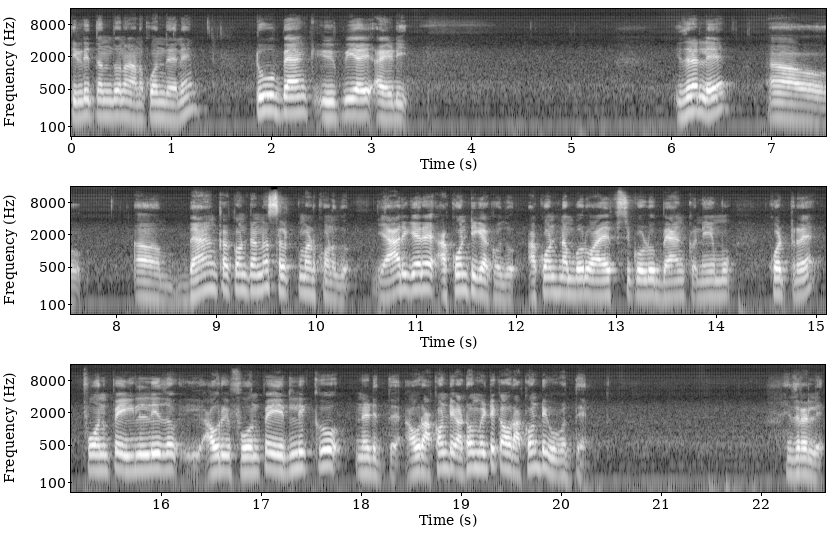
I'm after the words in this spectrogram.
ತಿಳಿತಂದು ನಾನು ಅನ್ಕೊಂಡೇನೆ to bank U P I I D ಇದರಲ್ಲಿ ಬ್ಯಾಂಕ್ ಅಕೌಂಟನ್ನು ಸೆಲೆಕ್ಟ್ ಮಾಡ್ಕೊಳೋದು. ಯಾರಿಗಾರೆ ಅಕೌಂಟಿಗೆ ಹಾಕೋದು account number I F C code bank name ಕೊಟ್ಟರೆ ಫೋನ್ಪೇ ಇಲ್ಲಿದು, ಅವ್ರಿಗೆ ಫೋನ್ಪೇ ಇರಲಿಕ್ಕೂ ನಡೀತೆ. ಅವ್ರ ಅಕೌಂಟಿಗೆ ಆಟೋಮೆಟಿಕ್ ಅವ್ರ ಅಕೌಂಟಿಗೆ ಹೋಗುತ್ತೆ. ಇದರಲ್ಲಿ.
